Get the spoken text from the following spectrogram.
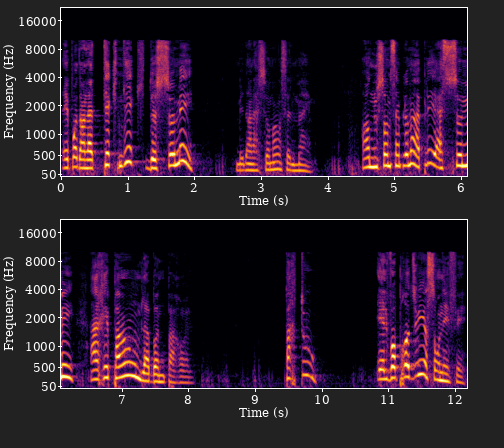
Elle n'est pas dans la technique de semer, mais dans la semence elle-même. Alors, nous sommes simplement appelés à semer, à répandre la bonne parole. Partout. Et elle va produire son effet.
